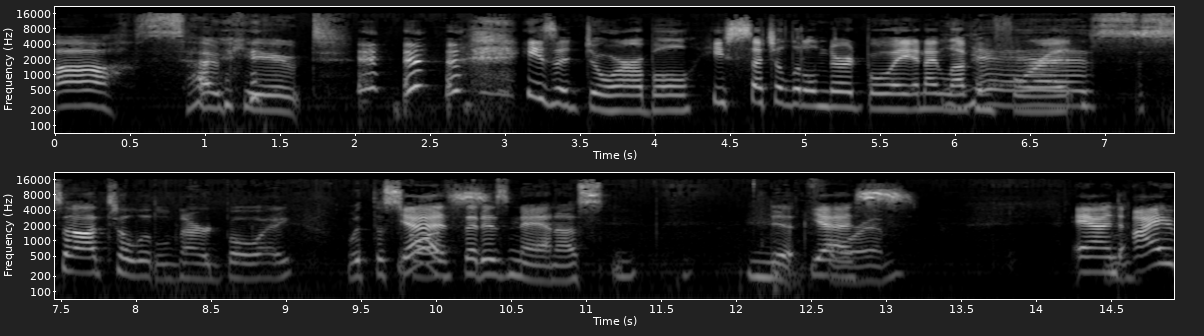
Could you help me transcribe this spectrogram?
Oh, so cute. He's adorable. He's such a little nerd boy, and I love him for it. Yes, Such a little nerd boy with the scarf Yes. that is Nana's knit for him. And I,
